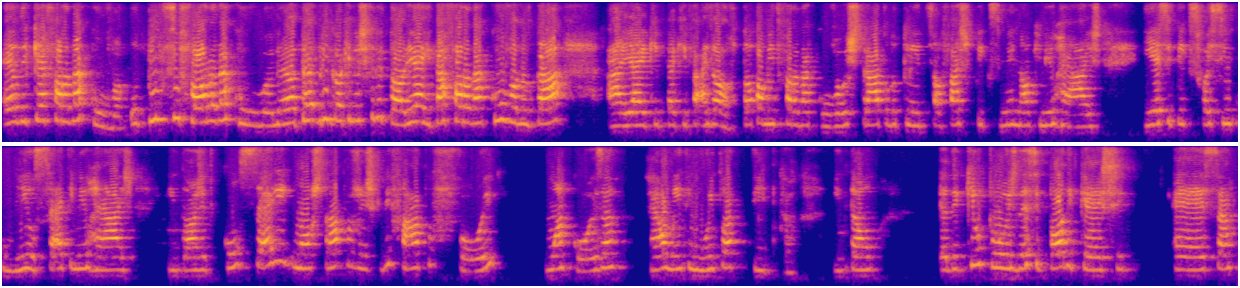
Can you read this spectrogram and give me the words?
é de que é fora da curva, o Pix fora da curva, né? Eu até brinco aqui no escritório, e aí, tá fora da curva, não tá? Aí a equipe aqui faz, ó, totalmente fora da curva, o extrato do cliente só faz Pix menor que mil reais, e esse Pix foi cinco mil, sete mil reais, então a gente consegue mostrar para o juiz que de fato foi uma coisa realmente muito atípica. Então, eu digo que o plus desse podcast é essa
